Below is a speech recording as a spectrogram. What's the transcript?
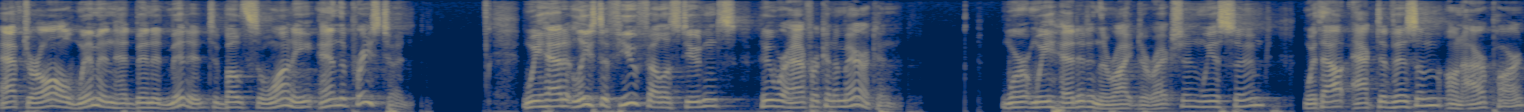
After all, women had been admitted to both Sewanee and the priesthood. We had at least a few fellow students who were African American. Weren't we headed in the right direction, we assumed, without activism on our part?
